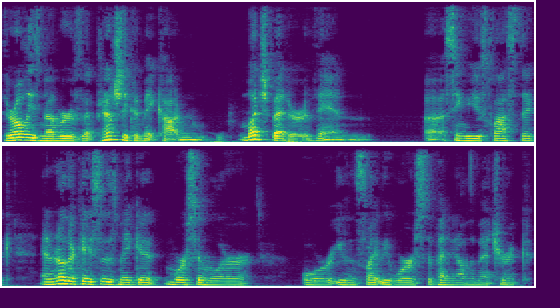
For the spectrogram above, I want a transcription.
There are all these numbers that potentially could make cotton much better than uh, single use plastic, and in other cases, make it more similar or even slightly worse, depending on the metric.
